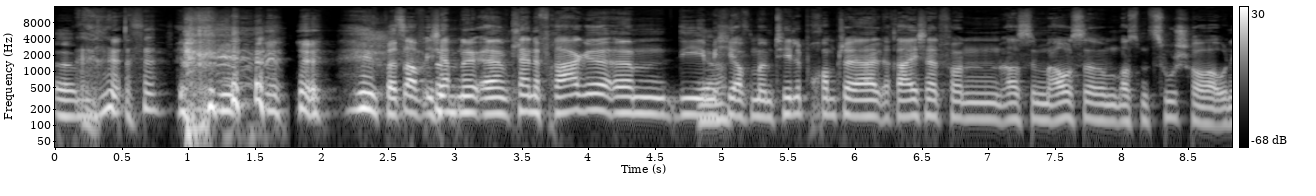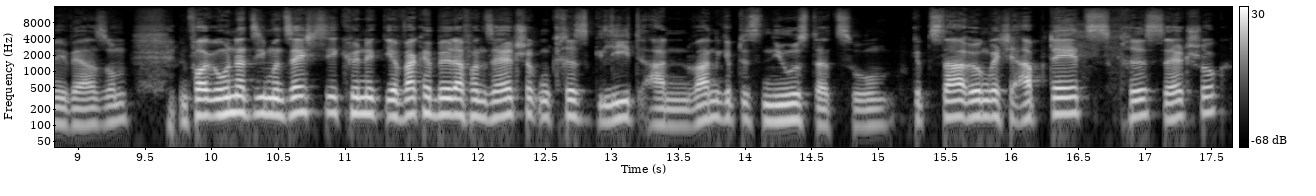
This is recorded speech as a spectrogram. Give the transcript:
Ähm, Pass auf, ich habe eine äh, kleine Frage, ähm, die Ja. mich hier auf meinem Teleprompter erreicht hat von aus dem aus, aus dem Zuschaueruniversum. In Folge 167 kündigt ihr Wackelbilder von Seltschuk und Chris Glied an. Wann gibt es News dazu? Gibt's da irgendwelche Updates, Chris Seltschuk?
